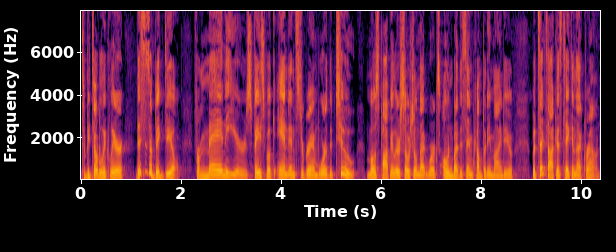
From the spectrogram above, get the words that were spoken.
To be totally clear, this is a big deal. For many years, Facebook and Instagram were the two most popular social networks owned by the same company, mind you, but TikTok has taken that crown.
